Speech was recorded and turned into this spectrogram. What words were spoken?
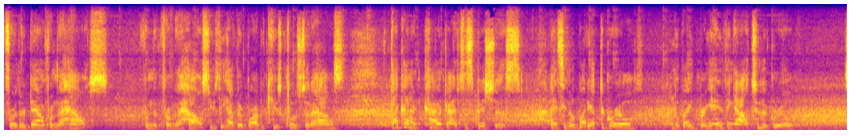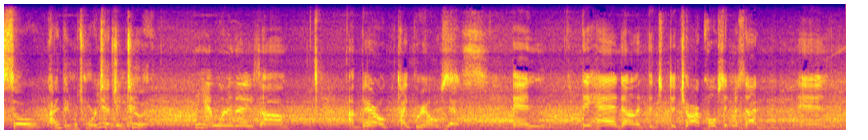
further down from the house, from the from the house. Usually have their barbecues close to the house. That kind of kind of got suspicious. I didn't see nobody at the grill, nobody bringing anything out to the grill, so I didn't pay much more attention had, to it. They had one of those um, a barrel type grills. Yes. And they had uh, the, the charcoal sitting beside, and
